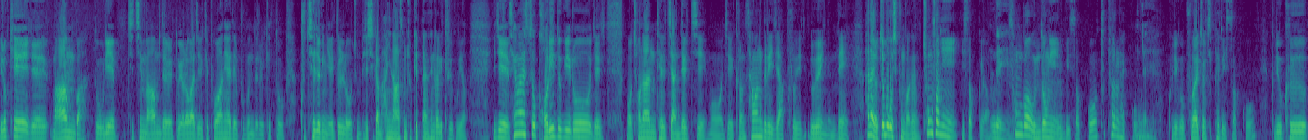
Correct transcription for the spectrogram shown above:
이렇게 이제 마음과 또 우리의 지친 마음들 또 여러 가지 이렇게 보완해야 될 부분들을 이렇게 또 구체적인 예들로 좀 제시가 많이 나왔으면 좋겠다는 생각이 들고요. 이제 생활 속 거리두기로 이제 뭐 전환될지 안 될지 뭐 이제 그런 상황들이 이제 앞으로 놓여 있는데 하나 여쭤보고 싶은 거는 총선이 있었고요. 네. 선거 운동이 일부 있었고 투표를 했고 네. 그리고 부활절 집회도 있었고 그리고 그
